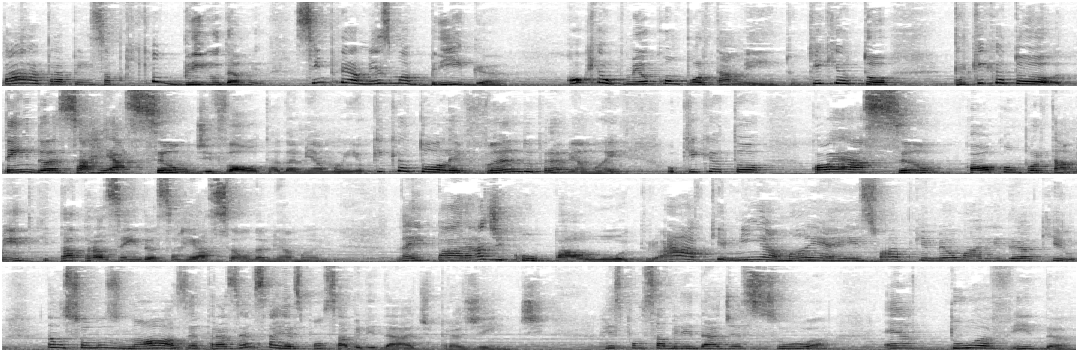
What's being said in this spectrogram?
Para pra pensar, por que, que eu brigo da. Sempre é a mesma briga qual que é o meu comportamento? O que que eu tô por que, que eu tô tendo essa reação de volta da minha mãe? O que, que eu tô levando para minha mãe? O que, que eu tô. Qual é a ação? Qual o comportamento que tá trazendo essa reação da minha mãe? Né? E parar de culpar o outro. Ah, porque minha mãe é isso. Ah, porque meu marido é aquilo. Não, somos nós. É trazer essa responsabilidade pra gente. A responsabilidade é sua. É a tua vida.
